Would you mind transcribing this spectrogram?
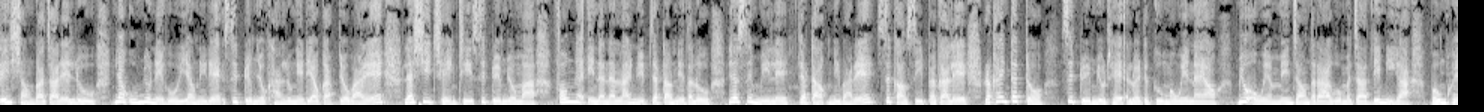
တိမ်းရှောင်သွားကြတယ်လို့ မြောက်ဦးမြို့နယ်ကို ရောက်နေတဲ့ စစ်တွေမြို့ခံ လူငယ်တယောက်က ပြောပါတယ် လက်ရှိချိန်ထိ စစ်တွေမြို့မှာဖုန်းနဲ့အင်တာနက်လိုင်းတွေ ပြတ်တောက်နေသလို လျှက်စစ်မီးလည်း ပြတ်တောက်နေပါတယ် စစ်ကောင်စီဘက်ကလည်းရခိုင်တပ်တော် စစ်တွေမြို့ထဲ အလွယ်တကူ မဝင်နိုင်အောင် မြို့အဝင် မင်းချောင်းတရားကို မကြသေးမီကဘုံခွဲ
